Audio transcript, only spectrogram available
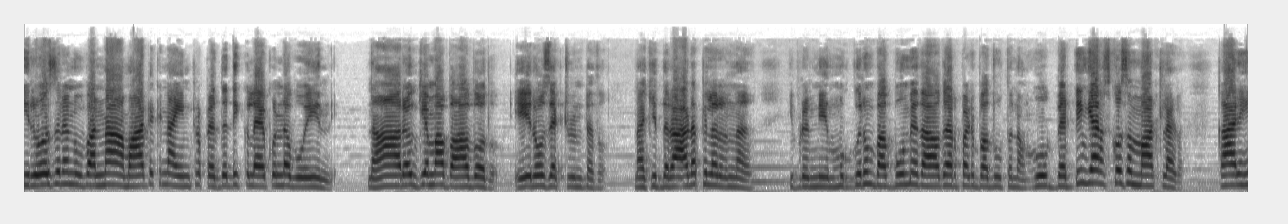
ఈ రోజున నువ్వు అన్న ఆ మాటకి నా ఇంట్లో పెద్ద దిక్కు లేకుండా పోయింది. నా ఆరోగ్యమా బాగోదు. ఏ రోజు ఎట్లుంటుందో. నాకు ఇద్దరు ఆడపిల్లలు ఉన్నారు. ఇప్పుడు నేను ముగ్గురు బబ్బు మీద ఆధారపడి బతుకుతున్నాం. నువ్వు బెట్టింగ్ గ్యాస్ కోసం మాట్లాడు. కానీ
